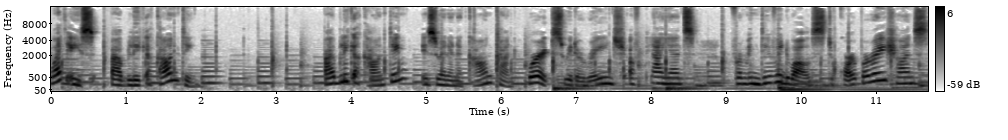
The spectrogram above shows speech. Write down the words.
What is public accounting? Public accounting is when an accountant works with a range of clients from individuals to corporations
